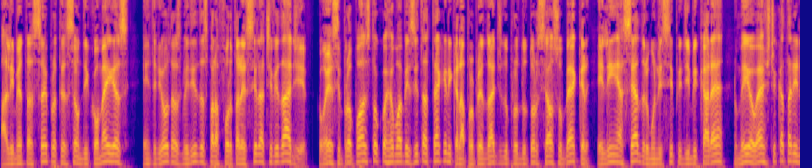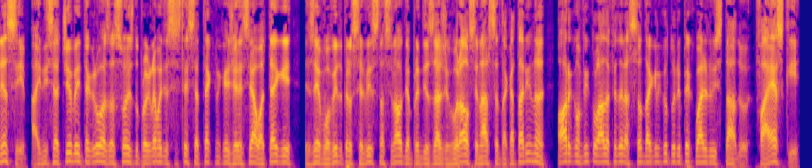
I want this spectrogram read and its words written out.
alimentação e proteção de colmeias entre outras medidas para fortalecer a atividade. Com esse propósito, ocorreu uma visita técnica na propriedade do produtor Celso Becker, em linha Cedro, município de Bicaré, no meio-oeste catarinense. A iniciativa integrou as ações do Programa de Assistência Técnica e Gerencial ATEG, desenvolvido pelo Serviço Nacional de Aprendizagem Rural Senar Santa Catarina, órgão vinculado à Federação da Agricultura e Pecuária do Estado, FAESC,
